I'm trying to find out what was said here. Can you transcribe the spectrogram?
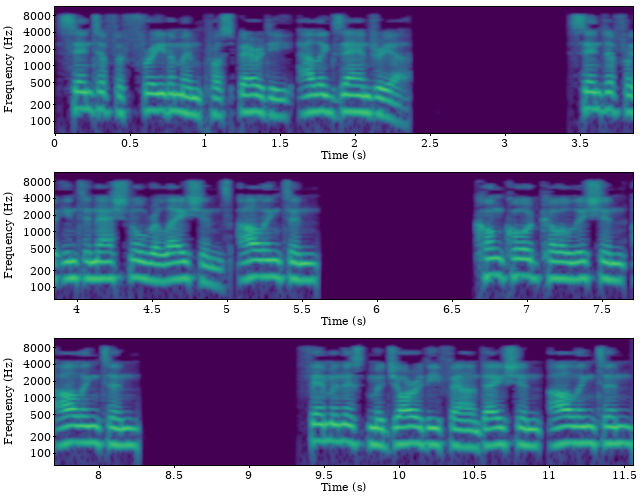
Center for Freedom and Prosperity Alexandria. Center for International Relations Arlington. Concord Coalition Arlington Feminist Majority Foundation Arlington.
